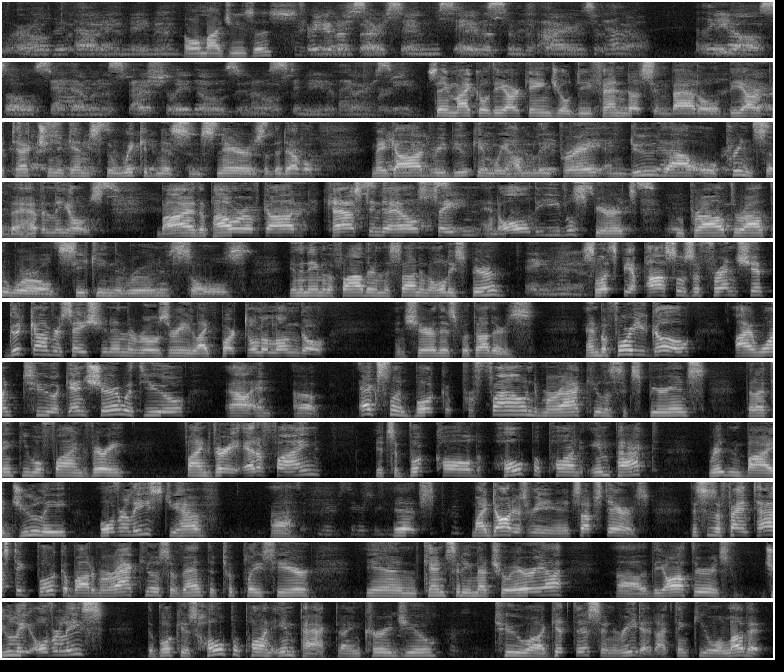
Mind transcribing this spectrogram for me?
world without end. Amen. O my Jesus, Forgive us our sins, save us from the fires of hell. Lead all souls to heaven, especially those most in need of thy mercy. Saint Michael the Archangel, defend us in battle. Be our protection against the wickedness and snares of the devil. May God rebuke him, we humbly pray, and do thou, O Prince of the heavenly host, by the power of God, cast into hell Satan and all the evil spirits who prowl throughout the world, seeking the ruin of souls. In the name of the Father, and the Son, and the Holy Spirit. Amen. So let's be apostles of friendship, good conversation, and the rosary like Bartolo Longo, and share this with others. And before you go, I want to again share with you uh, an uh, excellent book, a profound, miraculous experience that I think you will find very, find very edifying. It's a book called Hope Upon Impact, written by Julie Overlease. Do you have? Uh, it's my daughter's reading it. It's upstairs. This is a fantastic book about a miraculous event that took place here in Kansas City metro area. Uh, the author is Julie Overlease. The book is Hope Upon Impact. I encourage you to uh, get this and read it. I think you will love it.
